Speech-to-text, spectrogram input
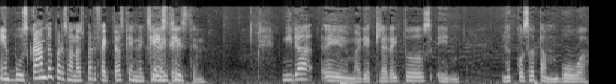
en buscando personas perfectas que no Que no existen. existen. Mira, eh, María Clara y todos, en una cosa tan boba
